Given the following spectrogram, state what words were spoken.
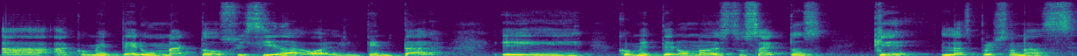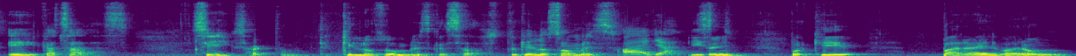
a, cometer un acto suicida o al intentar eh, cometer uno de estos actos que las personas eh, casadas. ¿Sí? Exactamente. Que los hombres casados. Que los hombres. Ah, ya, listo. Porque para el varón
